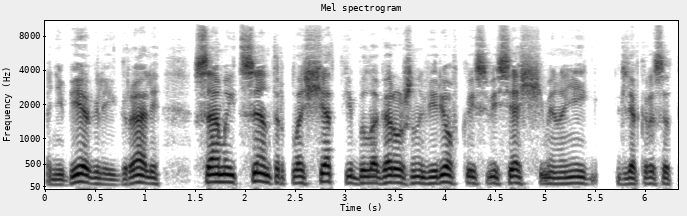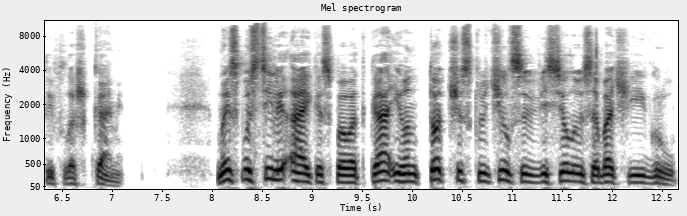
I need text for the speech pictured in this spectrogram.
Они бегали, играли. Самый центр площадки был огорожен веревкой с висящими на ней для красоты флажками. Мы спустили Айка с поводка, и он тотчас включился в веселую собачью игру.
